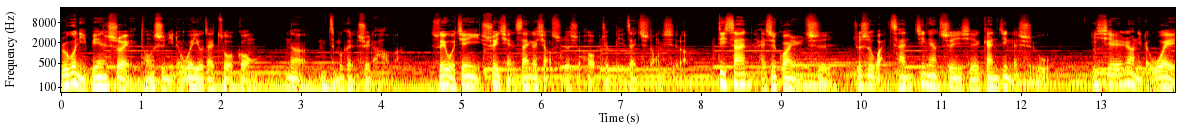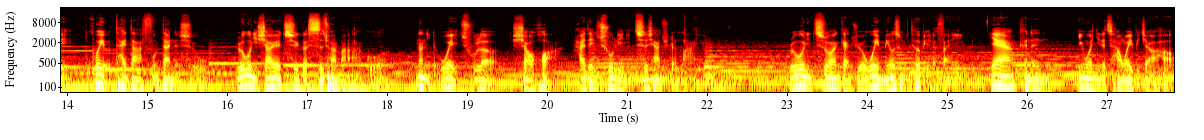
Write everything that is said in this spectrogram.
如果你边睡，同时你的胃又在做工，那你怎么可能睡得好吗？所以我建议睡前三个小时的时候就别再吃东西了。第三还是关于吃。就是晚餐尽量吃一些干净的食物，一些让你的胃不会有太大负担的食物。如果你宵夜吃个四川麻辣锅，那你的胃除了消化，还得处理你吃下去的辣油。如果你吃完感觉胃没有什么特别的反应，Yeah，可能因为你的肠胃比较好，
